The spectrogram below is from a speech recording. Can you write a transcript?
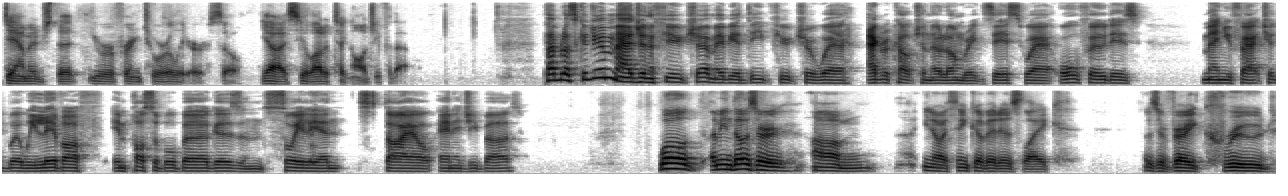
damage that you were referring to earlier. So, yeah, I see a lot of technology for that. Pablos, could you imagine a future, maybe a deep future, where agriculture no longer exists, where all food is manufactured, where we live off impossible burgers and soylent style energy bars? Well, I mean, those are, um, you know, I think of it as like, those are very crude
